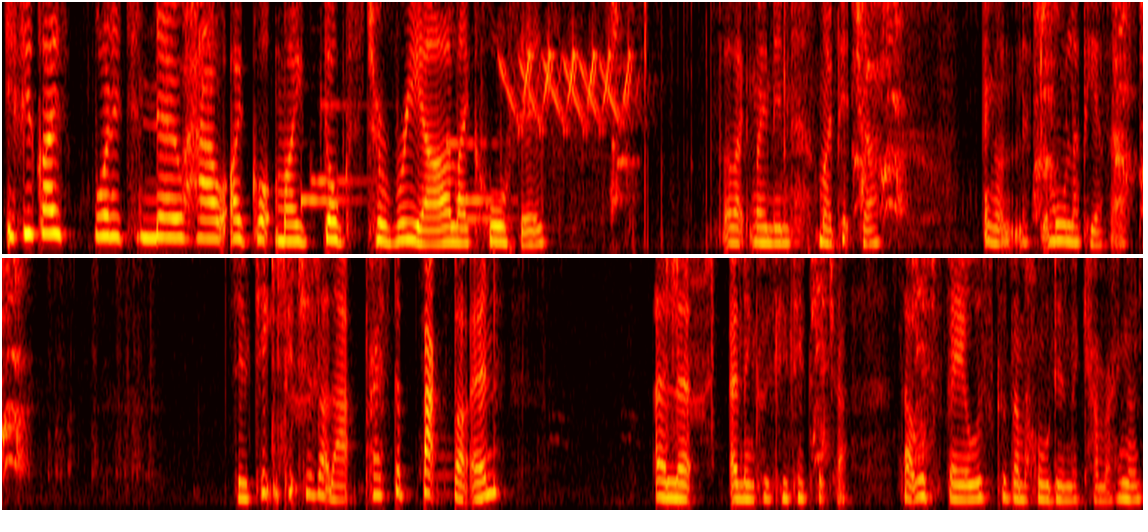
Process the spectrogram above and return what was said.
if you guys wanted to know how I got my dogs to rear like horses, for like my my picture, hang on, let's get them all up here first. So take your pictures like that, press the back button, and, and then quickly take a picture. That was fails because I'm holding the camera. Hang on.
